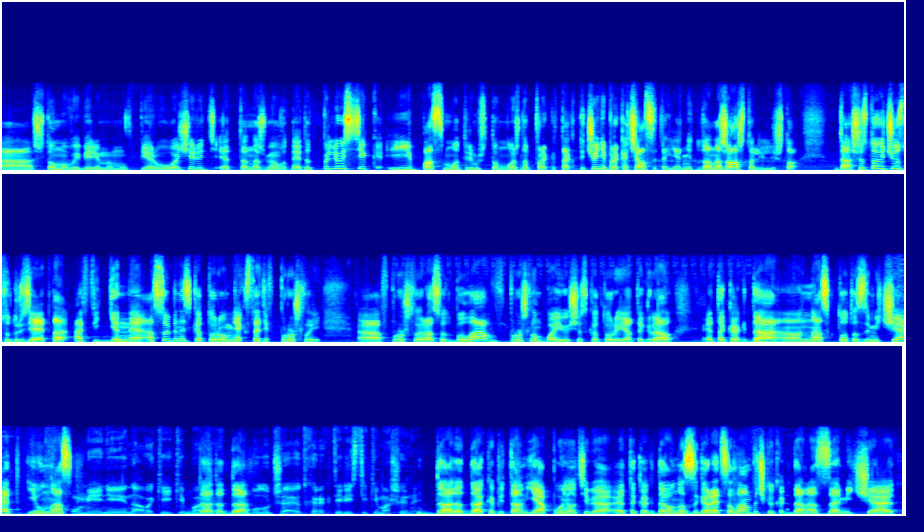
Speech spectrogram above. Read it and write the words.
А, что мы выберем ему в первую очередь? Это нажмем вот на этот плюсик и посмотрим, что можно прокачать. Так, ты что не прокачался-то? Я не туда нажал, что ли, или что? Да, шестое чувство, друзья, это офигенная особенность, которая у меня, кстати, в прошлый, а, в прошлый раз вот была, в прошлом бою сейчас, который я отыграл. Это когда а, нас кто-то замечает и у нас... Умения и навыки экипажа Да-да-да. улучшают характеристики машины. Да-да-да, капитан, я понял тебя. Это когда у нас загорается лампочка, когда нас замечают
